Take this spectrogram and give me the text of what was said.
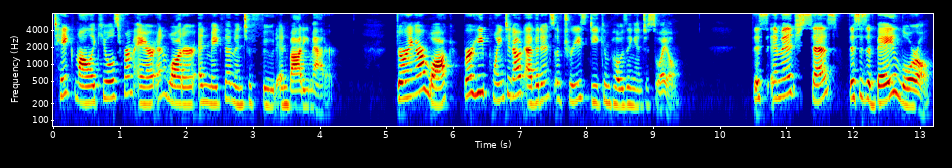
take molecules from air and water and make them into food and body matter. During our walk, Berhe pointed out evidence of trees decomposing into soil. This image says this is a bay laurel,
